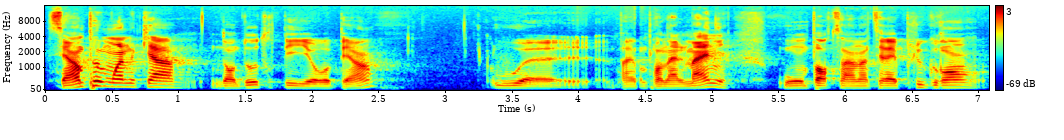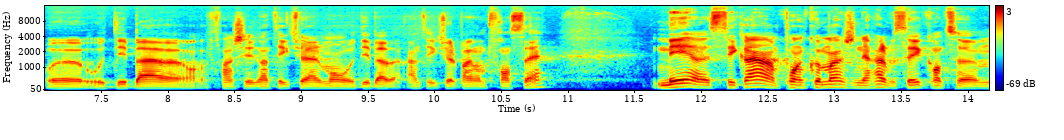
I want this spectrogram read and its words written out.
C'est un peu moins le cas dans d'autres pays européens, ou par exemple en Allemagne, où on porte un intérêt plus grand au débat, enfin chez les intellectuels allemands, au débat intellectuel par exemple français. Mais euh, c'est quand même un point commun général. Vous savez, quand euh,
